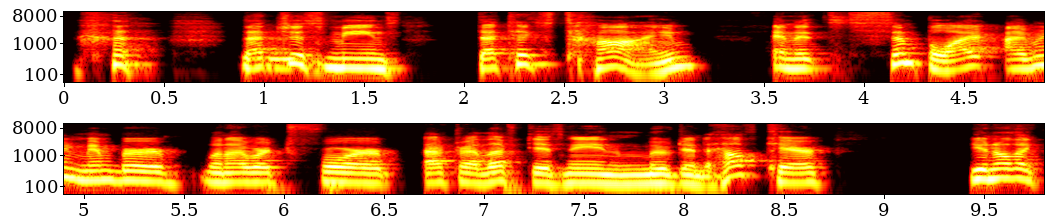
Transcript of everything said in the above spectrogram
that mm-hmm. just means that takes time and it's simple. I, I remember when I worked for after I left Disney and moved into healthcare, you know, like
